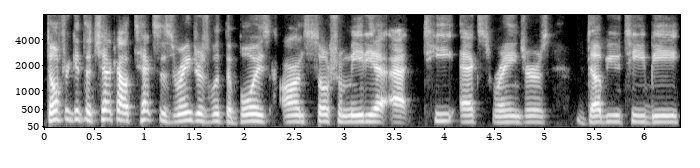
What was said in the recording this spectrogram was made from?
Don't forget to check out Texas Rangers with the Boys on social media at TX Rangers WTB.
